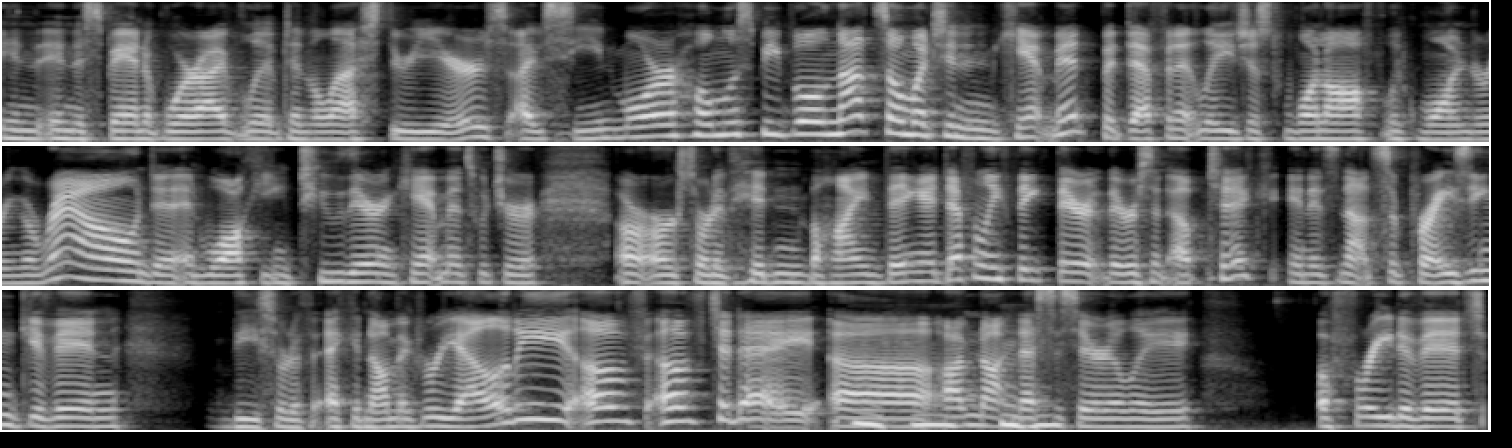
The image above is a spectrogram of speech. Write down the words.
in in the span of where I've lived in the last three years, I've seen more homeless people. Not so much in an encampment, but definitely just one off, like wandering around and, and walking to their encampments, which are, are, are sort of hidden behind thing. I definitely think there there's an uptick, and it's not surprising given the sort of economic reality of of today. Uh, mm-hmm. I'm not mm-hmm. necessarily afraid of it,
